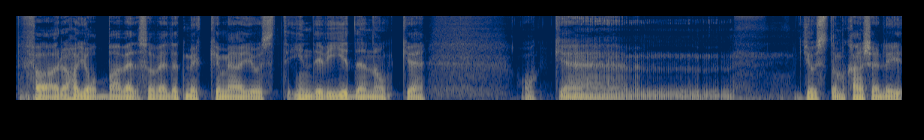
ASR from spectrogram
före har jobbat så väldigt mycket med just individen och, eh, och eh, just de kanske,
